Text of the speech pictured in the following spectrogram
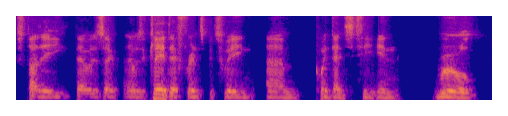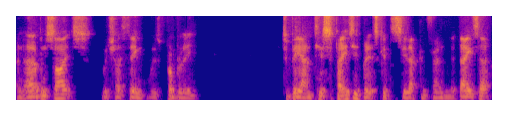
study, there was a there was a clear difference between um, point density in rural and urban sites, which I think was probably to be anticipated, but it's good to see that confirmed in the data.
